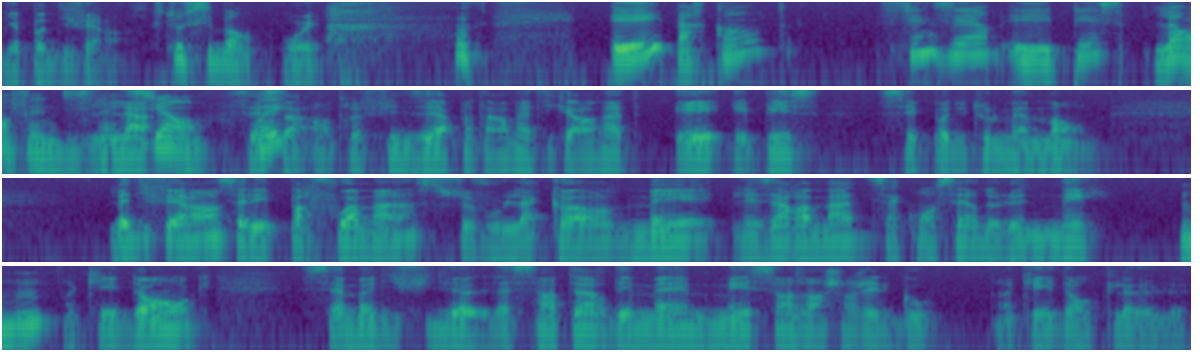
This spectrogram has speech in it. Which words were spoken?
Il n'y a pas de différence. c'est aussi bon. Oui. Et par contre, fines herbes et épices, là, on fait une distinction. c'est oui? ça. Entre fines herbes, plantes aromatiques, aromates et épices, c'est pas du tout le même monde. La différence, elle est parfois mince, je vous l'accorde, mais les aromates, ça concerne le nez. Mhm. OK? Donc, ça modifie le- la senteur des mets, mais sans en changer le goût. OK? Donc, le, le-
